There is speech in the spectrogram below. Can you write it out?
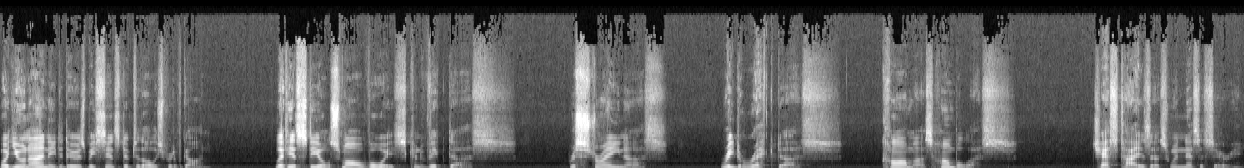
What you and I need to do is be sensitive to the Holy Spirit of God. Let his still small voice convict us, restrain us, redirect us, calm us, humble us, chastise us when necessary.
